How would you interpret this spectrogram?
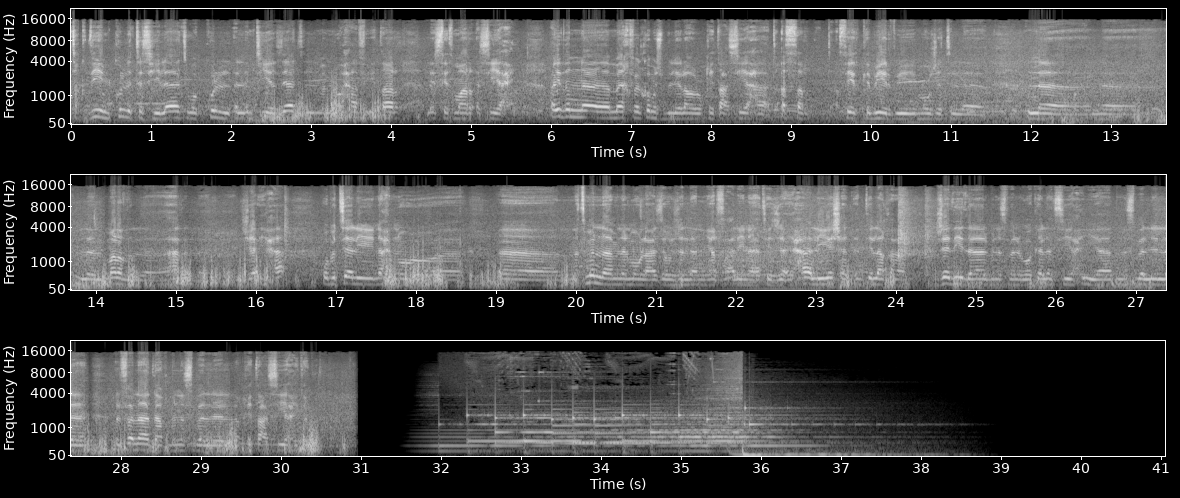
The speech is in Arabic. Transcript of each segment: تقديم كل التسهيلات وكل الامتيازات الممنوحة في إطار الاستثمار السياحي. أيضا ما يخفى لكمش باللي راهو القطاع السياحة تأثر تأثير كبير بموجة المرض هذا الجائحة. وبالتالي نحن آه، آه، نتمنى من المولى عز وجل أن يرفع علينا هذه الجائحة ليشهد انطلاقة جديدة بالنسبة للوكالات السياحية بالنسبة للفنادق بالنسبة للقطاع السياحي ككل.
